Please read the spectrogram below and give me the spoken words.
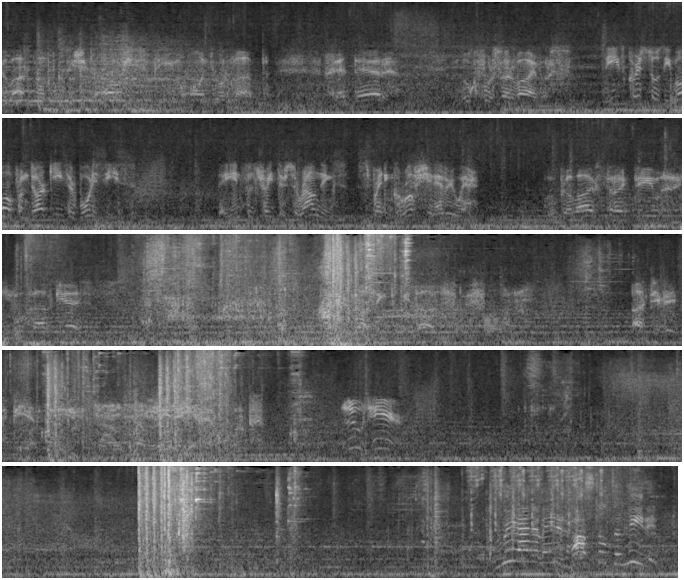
The last not position his team on your map. Head there, look for survivors. These crystals evolve from Dark Aether vortices. They infiltrate their surroundings, spreading corruption everywhere. Look alive, strike team. You have guests. There's nothing to be done for this fallen. Activate the PMP. Sounds familiar. ¡Miren!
